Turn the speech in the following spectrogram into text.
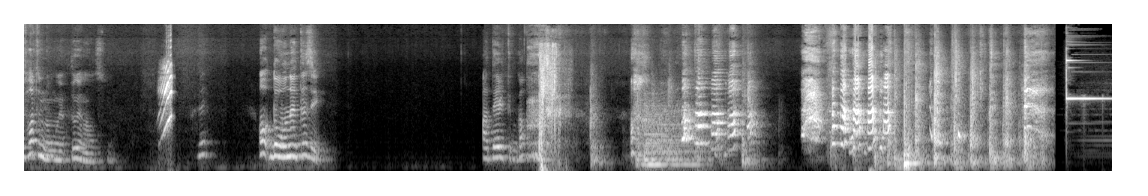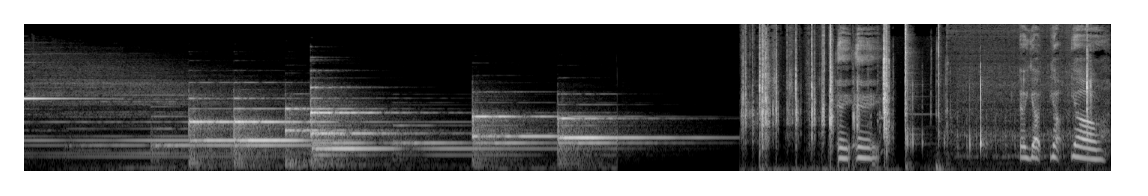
사진 너무 예쁘게 나왔어. 어, 너 오늘 뜨지? 아, 내일 뜬가? Yo, yo, yo.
